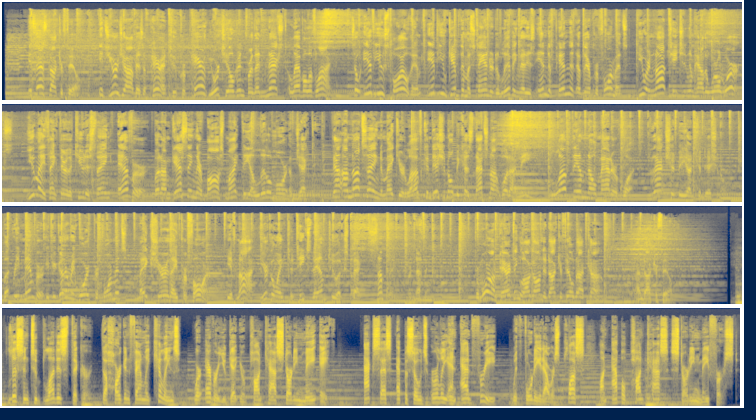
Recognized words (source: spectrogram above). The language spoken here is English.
It's Ask Dr. Phil. It's your job as a parent to prepare your children for the next level of life. So if you spoil them, if you give them a standard of living that is independent of their performance, you are not teaching them how the world works. You may think they're the cutest thing ever, but I'm guessing their boss might be a little more objective. Now, I'm not saying to make your love conditional because that's not what I mean. Love them no matter what. That should be unconditional. But remember, if you're going to reward performance, make sure they perform. If not, you're going to teach them to expect something for nothing. For more on parenting, log on to drphil.com. I'm Dr. Phil. Listen to Blood is Thicker The Hargan Family Killings wherever you get your podcast starting May 8th. Access episodes early and ad free with 48 Hours Plus on Apple Podcasts starting May 1st.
